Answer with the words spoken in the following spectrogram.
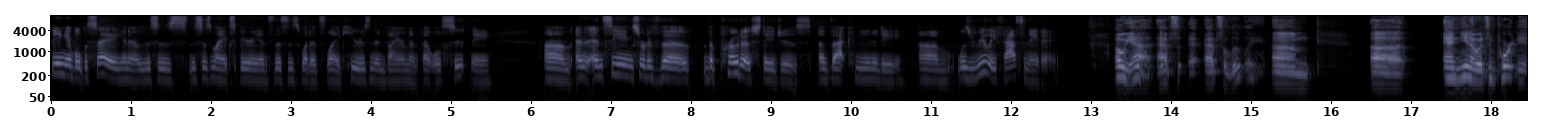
being able to say, you know, this is this is my experience, this is what it's like. Here's an environment that will suit me, um, and and seeing sort of the the proto stages of that community um, was really fascinating. Oh yeah, abs- absolutely. Um, uh, and you know, it's important.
